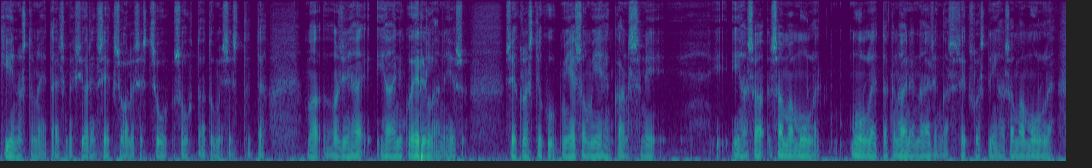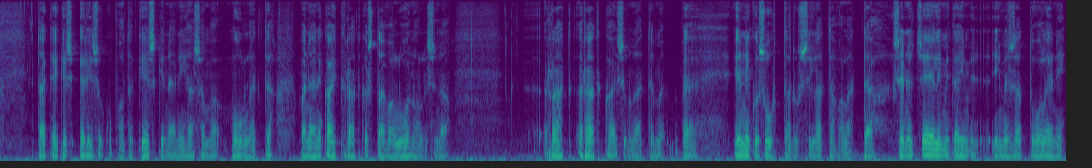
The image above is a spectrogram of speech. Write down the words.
kiinnostuneita esimerkiksi joiden seksuaalisesta su, suhtautumisesta. Että mä olisin ihan, ihan niin kuin erilainen, jos seksuaalisesti joku mies on miehen kanssa, niin ihan sa, sama mulle, mulle, että nainen naisen kanssa seksuaalisesti ihan sama mulle, tai eri sukupuolta keskenään ihan sama mulle, että mä näen ne kaikki ratkaista aivan luonnollisena rat, ratkaisuna, että mä, mä en niin suhtaudu sillä tavalla, että se nyt se eli, mikä ihminen sattuu olemaan, niin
